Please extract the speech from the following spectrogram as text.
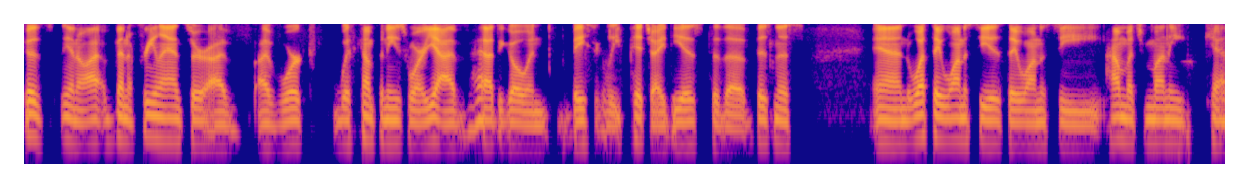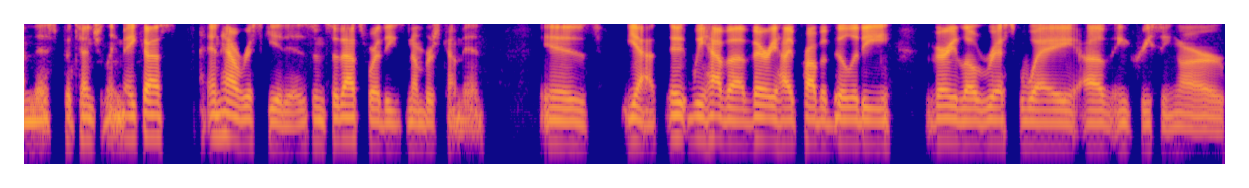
because you know I've been a freelancer. I've I've worked with companies where yeah I've had to go and basically pitch ideas to the business, and what they want to see is they want to see how much money can this potentially make us and how risky it is, and so that's where these numbers come in. Is yeah it, we have a very high probability very low risk way of increasing our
